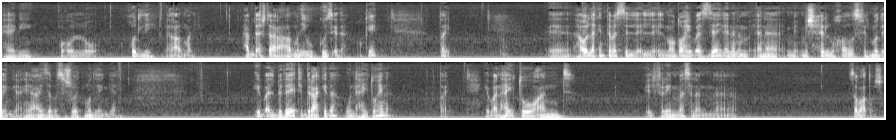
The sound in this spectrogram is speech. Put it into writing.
هاجي وأقول له خد لي العظمة دي. هبدأ أشتغل على العظمة دي والجزء ده okay؟ هقول لك انت بس ال- ال- الموضوع هيبقى إزاي لأن أنا أنا مش حلو خالص في ال modeling يعني. هي عايزة بس شوية modeling يعني. يبقى بدايه الدراع كده ونهايته هنا. طيب يبقى نهايته عند ال frame مثلا آه، 17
